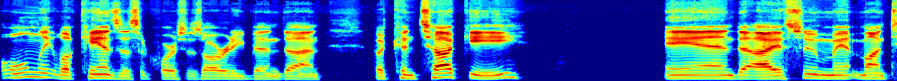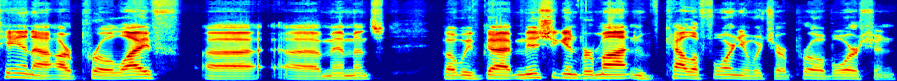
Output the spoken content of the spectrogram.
only well, Kansas, of course, has already been done, but Kentucky and I assume Montana are pro-life uh, uh, amendments, but we've got Michigan, Vermont, and California, which are pro abortion.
